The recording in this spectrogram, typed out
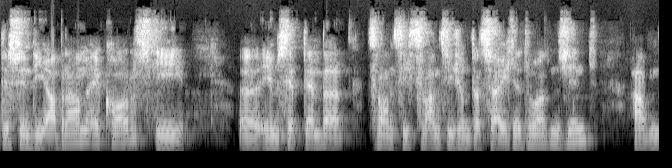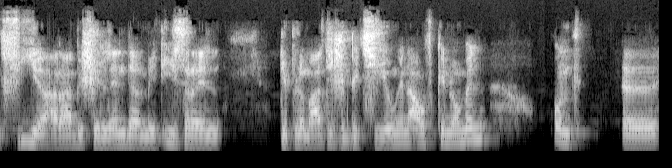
Das sind die Abraham Accords, die äh, im September 2020 unterzeichnet worden sind haben vier arabische Länder mit Israel diplomatische Beziehungen aufgenommen. Und äh,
